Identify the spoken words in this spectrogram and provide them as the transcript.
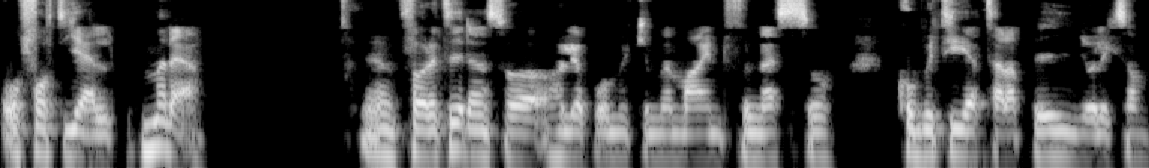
och fått hjälp med det. Eh, förr i tiden så höll jag på mycket med mindfulness och KBT-terapi och liksom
